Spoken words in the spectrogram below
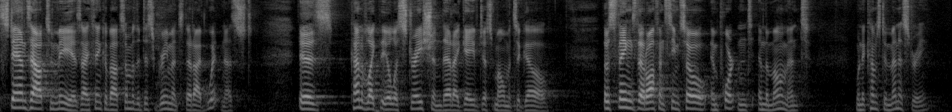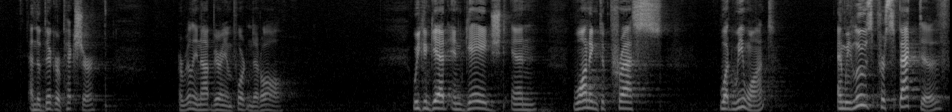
stands out to me as I think about some of the disagreements that I've witnessed is kind of like the illustration that I gave just moments ago. Those things that often seem so important in the moment when it comes to ministry and the bigger picture are really not very important at all. We can get engaged in wanting to press what we want, and we lose perspective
